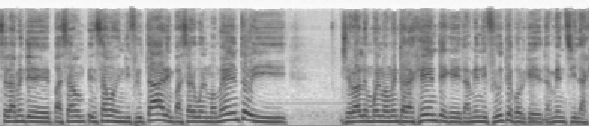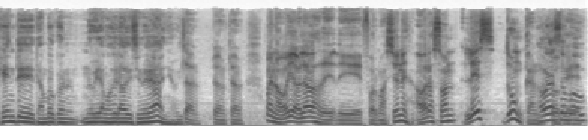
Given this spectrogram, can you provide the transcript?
Solamente pasamos, pensamos en disfrutar, en pasar buen momento y llevarle un buen momento a la gente, que también disfrute, porque también si la gente tampoco no, hubiéramos durado 19 años. ¿viste? Claro, claro, claro. Bueno, hoy hablabas de, de formaciones, ahora son Les Duncan. Ahora somos,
